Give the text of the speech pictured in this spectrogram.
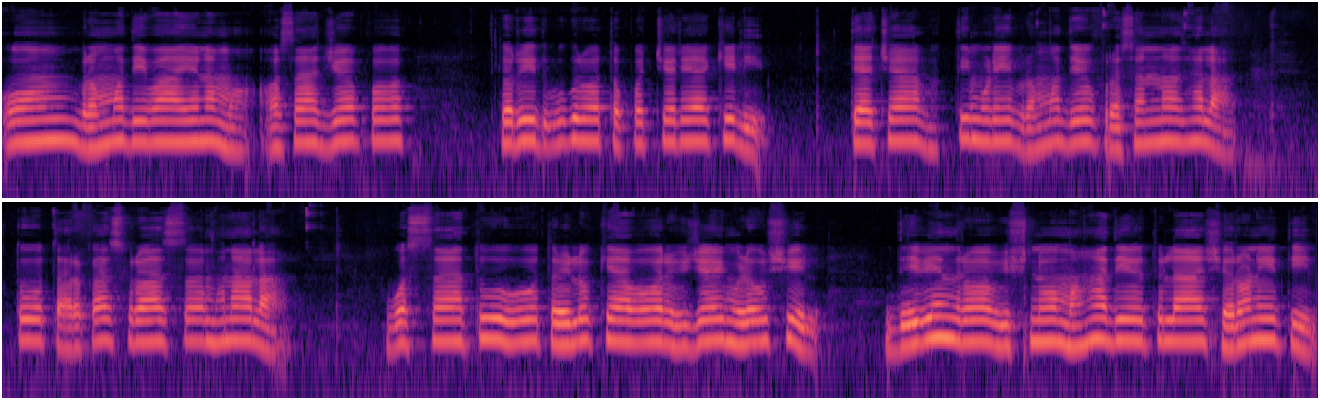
ओम ब्रह्मदेवाय नम असा जप करीत उग्र तपश्चर्या केली. त्याच्या भक्तीमुळे ब्रह्मदेव प्रसन्न झाला. तो तारकासुरास म्हणाला वत्सा तू त्रैलोक्यावर विजय मिळवशील. देवेंद्र विष्णू महादेव तुला शरण येतील.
